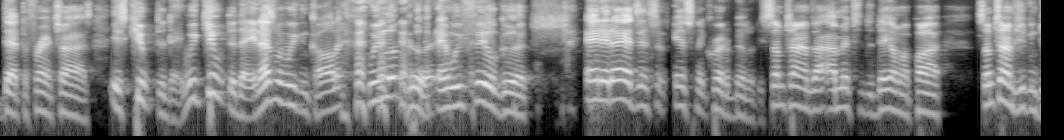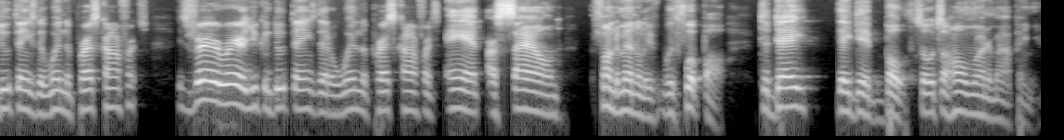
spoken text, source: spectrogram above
that the franchise is cute today. We cute today. That's what we can call it. We look good and we feel good. And it adds instant, instant credibility. Sometimes I, I mentioned today on my pod, sometimes you can do things that win the press conference, it's very rare you can do things that'll win the press conference and are sound fundamentally with football. Today, they did both. So it's a home run, in my opinion.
